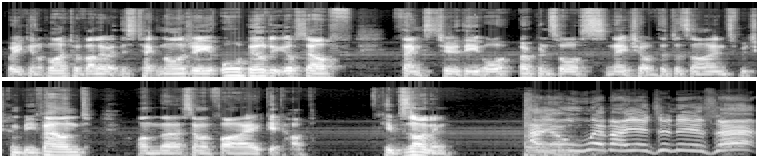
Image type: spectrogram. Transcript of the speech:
where you can apply to evaluate this technology or build it yourself thanks to the open source nature of the designs, which can be found on the Semify GitHub. Keep designing. Hey, where my engineers at?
